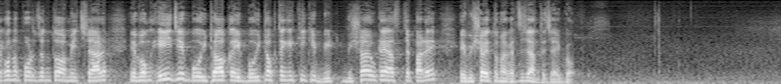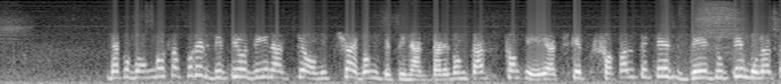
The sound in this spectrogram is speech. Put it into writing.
এখনও পর্যন্ত অমিত শাহ এবং এই যে বৈঠক, এই বৈঠক থেকে কি কি বিষয় উঠে আসতে পারে? এ বিষয়ে তোমার কাছে জানতে চাইব। দেখো, বঙ্গ সফরের দ্বিতীয় দিন আজকে অমিত শাহ এবং জেপি নাড্ডার এবং তার সঙ্গে আজকে সকাল থেকে যে দুটি মূলত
